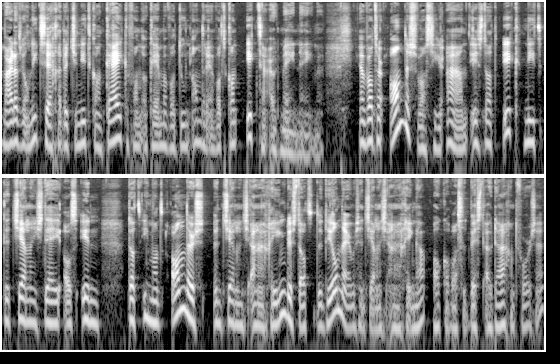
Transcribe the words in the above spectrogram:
Maar dat wil niet zeggen dat je niet kan kijken van oké, maar wat doen anderen en wat kan ik daaruit meenemen? En wat er anders was hieraan is dat ik niet de challenge deed als in dat iemand anders een challenge aanging. Dus dat de deelnemers een challenge aangingen, ook al was het best uitdagend voor ze.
